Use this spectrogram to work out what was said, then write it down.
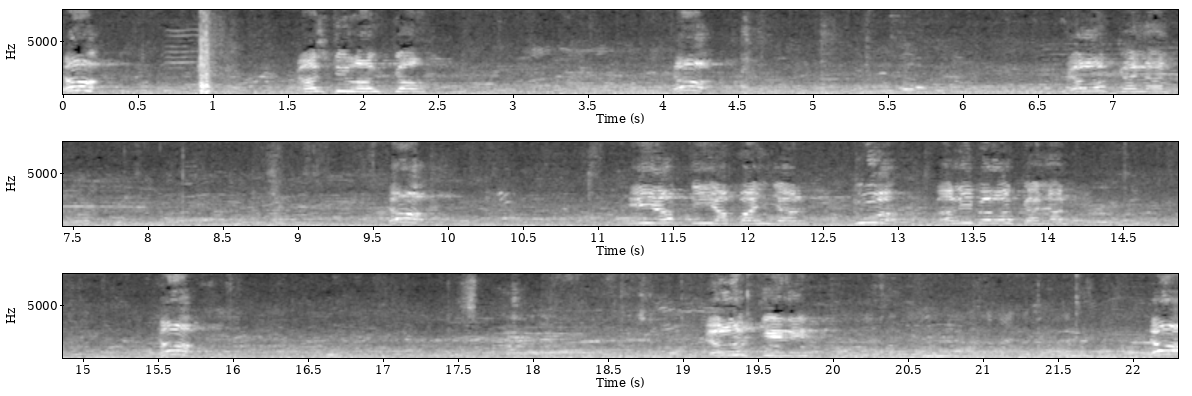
Ya. Ganti langkah. Ya. Belok kanan. Ya. Tiap-tiap banjar. Dua kali belok kanan. Ya. Belok kiri. Ya.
